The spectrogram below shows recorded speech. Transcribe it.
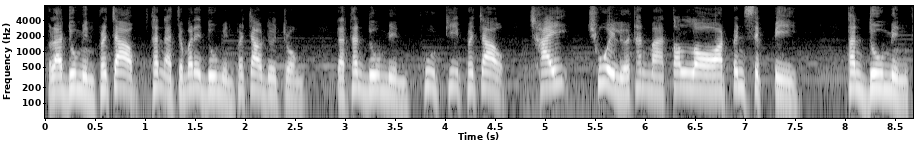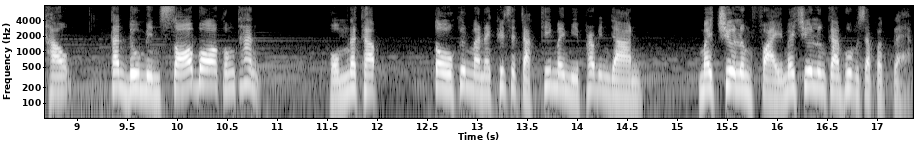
เวลาดูหมิ่นพระเจ้า ท่านอาจจะไม่ได้ดูหมิ่นพระเจ้าโดยตรง แต่ท่านดูหมิ่นผู้ที่พระเจ้าใช้ช่วยเหลือท่านมาตลอดเป็นสิบปี ท่านดูหมิ่นเขา ท่านดูหมิ่นสอบอของท่าน ผมนะครับโตขึ้นมาในคริสตจักรที่ไม่มีพระวิญญาณ ไม่เชื่อเรื่องไฟ ไม่เชื่อเรื่องการพูดภาษาแปลก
